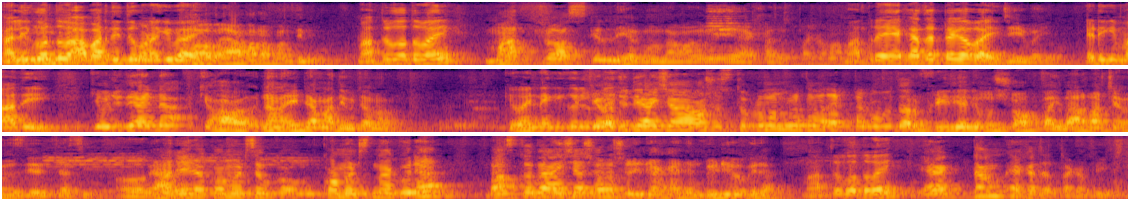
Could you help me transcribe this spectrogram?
খালি করে দেবো আবার দিতে নাকি ভাই? হ্যাঁ ভাই আবার আবার দিব। মাত্র কত ভাই? মাত্র আজকের লিয়ে কোনো দাম আমাদের এক হাজার টাকা মাত্র। মাত্র এক হাজার টাকা ভাই? জি ভাই। এটা কি মাদি? কেউ যদি আই না কেউ- হ্যাঁ, না না এটা আমাদের ওটা না কি ভাই নাকি করলেন কেউ যদি আইসা অসুস্থ প্রমাণ করতে পারে একটা কবুতর ফ্রি দিয়ে দিব সব ভাই বারবার চ্যালেঞ্জ দিয়ে দিতেছি. আর এরা কমেন্টস কমেন্টস না কইরা বাস্তবে আইসা সরাসরি দেখাই দেন ভিডিও কইরা। মাত্র কত ভাই? একদম এক হাজার টাকা ফিক্সড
